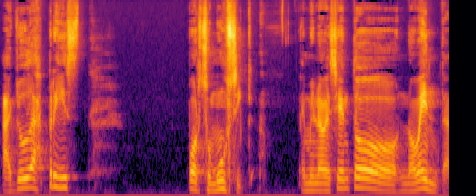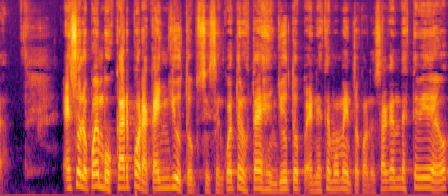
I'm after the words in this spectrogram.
a Judas Priest por su música en 1990. Eso lo pueden buscar por acá en YouTube. Si se encuentran ustedes en YouTube en este momento, cuando salgan de este video,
